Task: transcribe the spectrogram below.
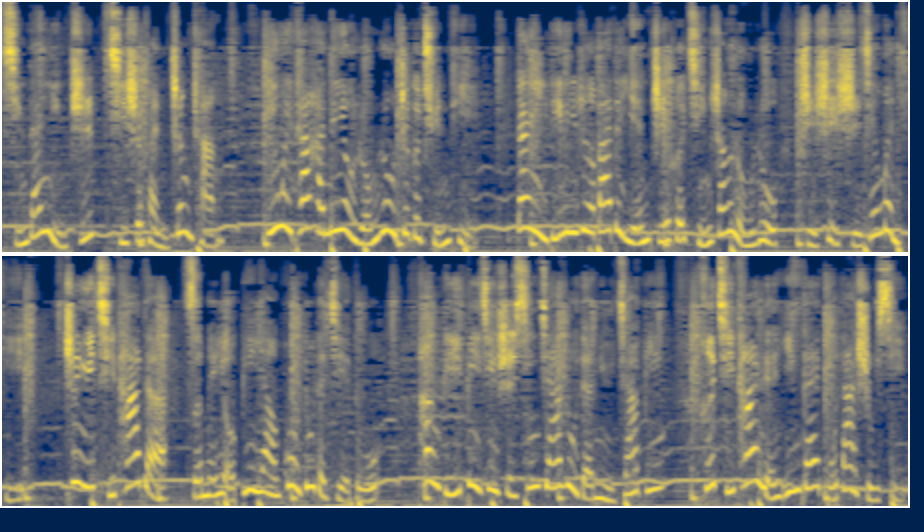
形单影只其实很正常，因为她还没有融入这个群体。但以迪丽热巴的颜值和情商融入，只是时间问题。至于其他的，则没有必要过度的解读。胖迪毕竟是新加入的女嘉宾，和其他人应该不大熟悉。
